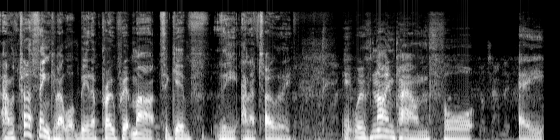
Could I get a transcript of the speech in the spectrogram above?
I was trying to think about what would be an appropriate mark to give the Anatoli. It was nine pounds for a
